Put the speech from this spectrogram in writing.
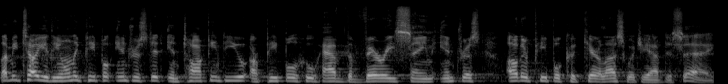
Let me tell you, the only people interested in talking to you are people who have the very same interest. Other people could care less what you have to say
